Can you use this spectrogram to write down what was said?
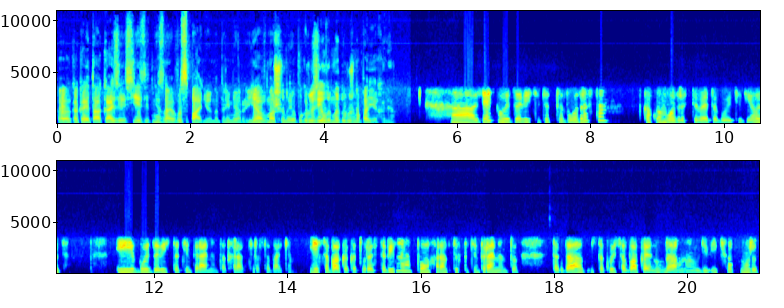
э, какая-то оказия съездить, не знаю, в Испанию, например. Я в машину ее погрузил, и мы дружно поехали. А, здесь будет зависеть от возраста, в каком возрасте вы это будете делать. И будет зависеть от темперамента, от характера собаки. Есть собака, которая стабильная по характеру, по темпераменту. Тогда с такой собакой, ну да, она удивится, может,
